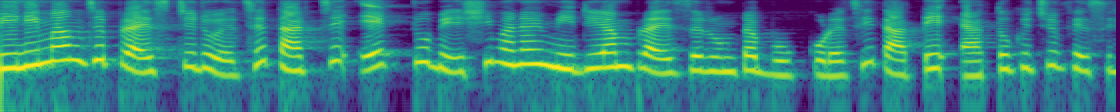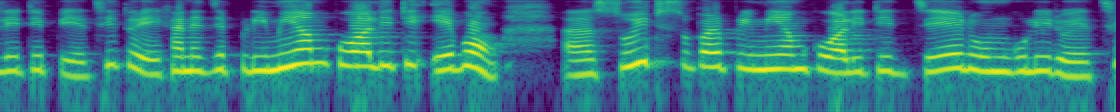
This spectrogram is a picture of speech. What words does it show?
মিনিমাম যে প্রাইসটি রয়েছে, তার চেয়ে একটু বেশি মানে আমি মিডিয়াম প্রাইসের রুমটা বুক করেছি, তাতে এত কিছু ফেসিলিটি পেয়েছি। তো এখানে যে প্রিমিয়াম কোয়ালিটি এবং সুইট সুপার প্রিমিয়াম কোয়ালিটির যে রুমগুলি রয়েছে,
